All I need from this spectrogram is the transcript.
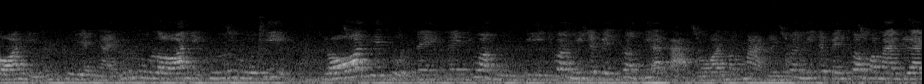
ร้อนนี่มันคือยังไงฤดูร้อนนี่คือฤดูที่ร้อนที่สุดในในช่วงหนึ่งปีช่วงนี้จะเป็นช่วงที่อากาศร้อนมากๆเลยช่วงนี้จะเป็นช่วงประมาณเดือน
